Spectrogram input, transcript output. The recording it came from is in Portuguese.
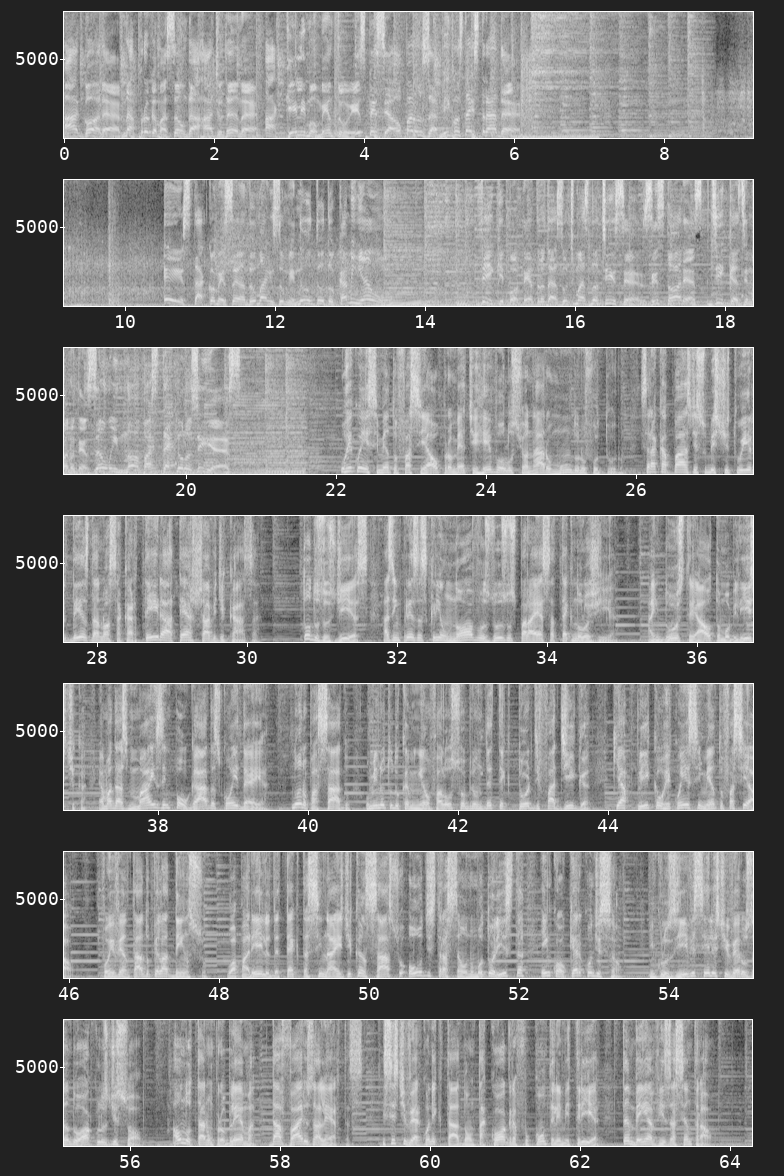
Agora, na programação da Rádio Dana, aquele momento especial para os amigos da estrada. Está começando mais um minuto do caminhão. Fique por dentro das últimas notícias, histórias, dicas de manutenção e novas tecnologias. O reconhecimento facial promete revolucionar o mundo no futuro. Será capaz de substituir desde a nossa carteira até a chave de casa. Todos os dias, as empresas criam novos usos para essa tecnologia. A indústria automobilística é uma das mais empolgadas com a ideia. No ano passado, o Minuto do Caminhão falou sobre um detector de fadiga que aplica o reconhecimento facial. Foi inventado pela Denso, o aparelho detecta sinais de cansaço ou distração no motorista em qualquer condição, inclusive se ele estiver usando óculos de sol. Ao notar um problema, dá vários alertas, e se estiver conectado a um tacógrafo com telemetria, também avisa a central.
